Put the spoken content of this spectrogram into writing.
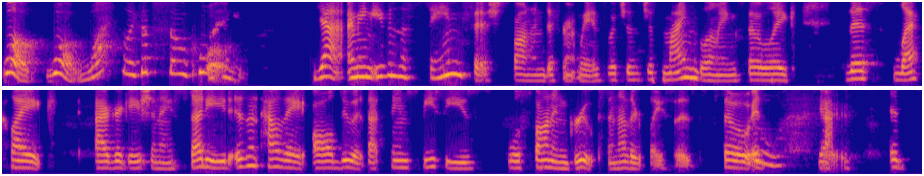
whoa, whoa, what? Like that's so cool. Right. Yeah, I mean, even the same fish spawn in different ways, which is just mind blowing. So, like, this lek like aggregation I studied isn't how they all do it. That same species will spawn in groups in other places. So it, oh, yeah, it's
